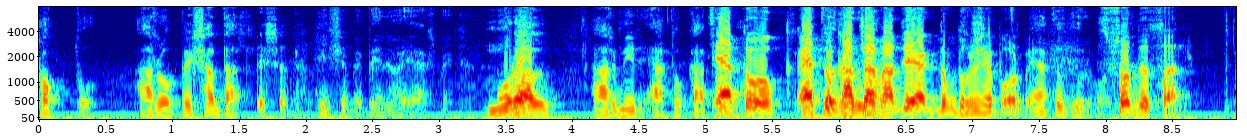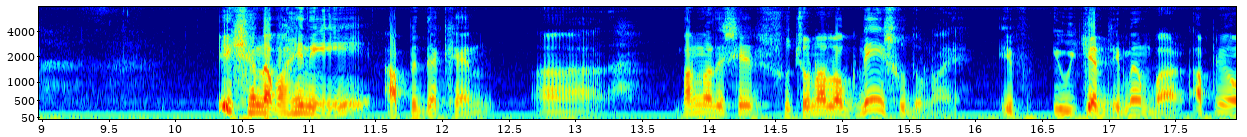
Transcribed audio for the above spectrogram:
শক্ত আরও পেশাদার পেশাদার। হিসেবে বের হয়ে আসবে। মোরাল আর্মির এত কাছে এত এত কাঁচা না যে একদম ধসে পড়বে। এত দুর্বল। শ্রদ্ধা স্যার এই সেনাবাহিনী আপনি দেখেন বাংলাদেশের সূচনা লগ্নেই শুধু নয়। ইফ ইউ ক্যান রিমেম্বার আপনিও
